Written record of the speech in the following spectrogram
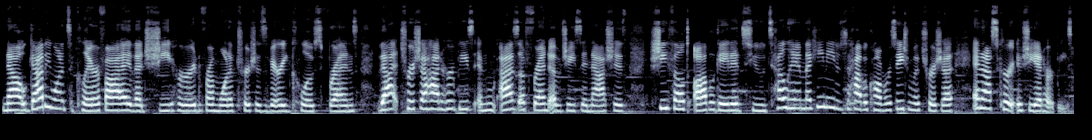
Now, Gabbie wanted to clarify that she heard from one of Trisha's very close friends that Trisha had herpes, and as a friend of Jason Nash's, she felt obligated to tell him that he needed to have a conversation with Trisha and ask her if she had herpes.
